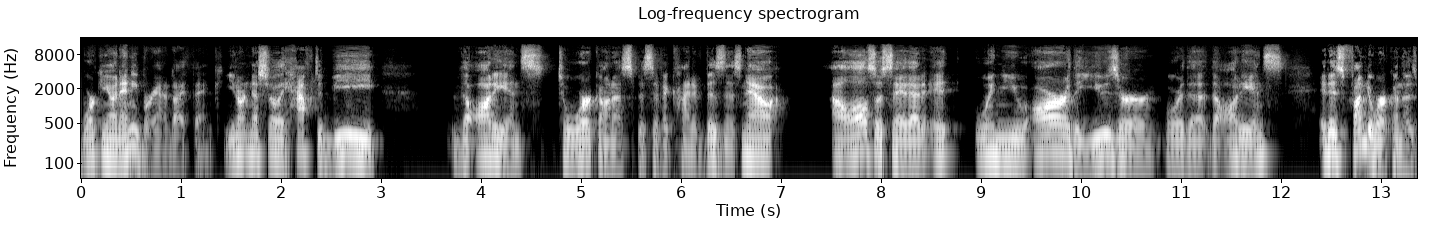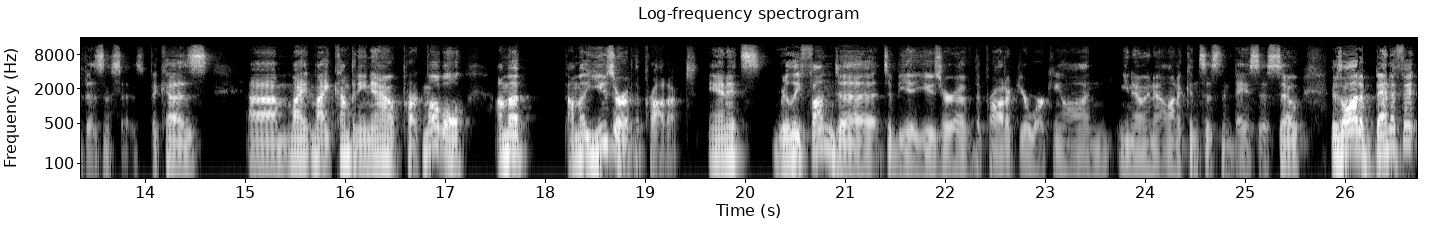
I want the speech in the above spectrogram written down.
working on any brand. I think you don't necessarily have to be the audience to work on a specific kind of business. Now, I'll also say that it when you are the user or the the audience, it is fun to work on those businesses because um, my my company now, Park Mobile, I'm a I'm a user of the product, and it's really fun to to be a user of the product you're working on, you know, in, on a consistent basis. So there's a lot of benefit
